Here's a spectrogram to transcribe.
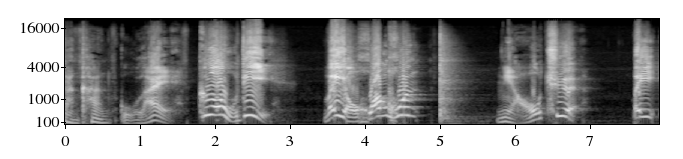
但看古来歌舞地，唯有黄昏鸟雀悲。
